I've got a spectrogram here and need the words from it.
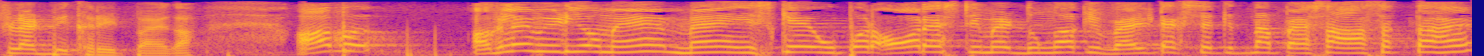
फ्लैट भी खरीद पाएगा। अब अगले वीडियो में मैं इसके ऊपर और एस्टिमेट दूँगा कि वेल टैक्स से कितना पैसा आ सकता है,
